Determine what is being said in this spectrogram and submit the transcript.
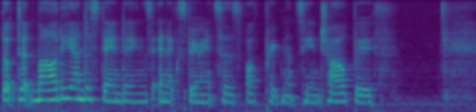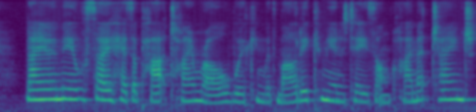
looked at Māori understandings and experiences of pregnancy and childbirth. Naomi also has a part time role working with Māori communities on climate change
